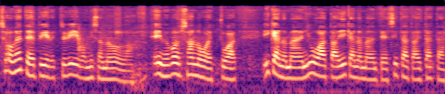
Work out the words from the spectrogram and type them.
se on veteen piirretty viiva, missä me ollaan. Ei me voi sanoa, että tuo, ikänä mä en juo tai ikänä mä en tee sitä tai tätä.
